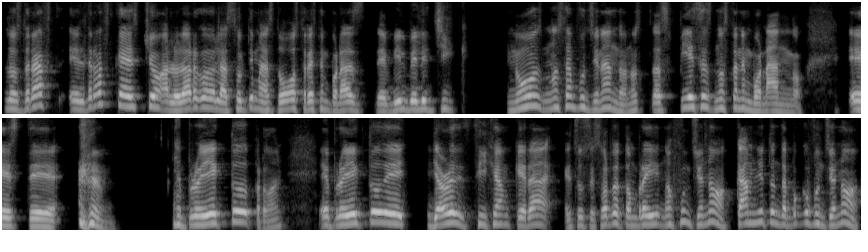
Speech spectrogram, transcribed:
los drafts, el draft que ha hecho a lo largo de las últimas dos, tres temporadas de Bill Belichick no, no están funcionando, las piezas no están embonando. Este, el proyecto, perdón, el proyecto de Jared Steham, que era el sucesor de Tom Brady, no funcionó. Cam Newton tampoco funcionó.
